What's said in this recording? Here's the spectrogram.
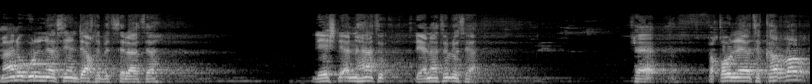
ما نقول ان الاثنين داخل بالثلاثة؟ ليش؟ لأنها لأنها ثلثان. فقولنا يتكرر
